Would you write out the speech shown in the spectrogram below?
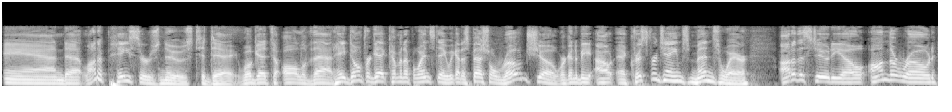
And uh, a lot of Pacers news today. We'll get to all of that. Hey, don't forget, coming up Wednesday, we got a special road show. We're going to be out at Christopher James Menswear, out of the studio, on the road.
